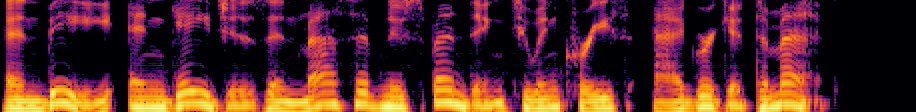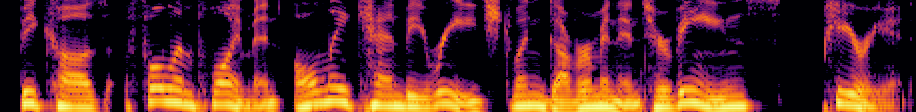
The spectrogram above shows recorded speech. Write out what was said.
and B. engages in massive new spending to increase aggregate demand because full employment only can be reached when government intervenes, period.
